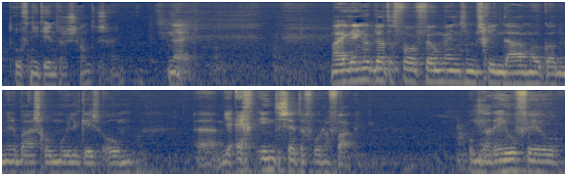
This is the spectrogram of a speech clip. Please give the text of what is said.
Het hoeft niet interessant te zijn. Nee. Maar ik denk ook dat het voor veel mensen misschien daarom ook wel de middelbare school moeilijk is om ehm, je echt in te zetten voor een vak. Omdat heel veel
